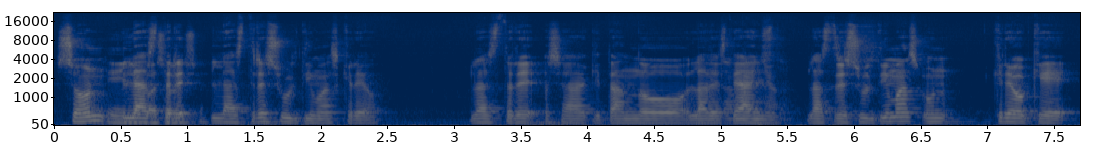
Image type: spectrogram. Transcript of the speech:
Son las, tre- eso. las tres últimas, creo. Las tres, o sea, quitando la de este año. esta. Las tres últimas, un, creo que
